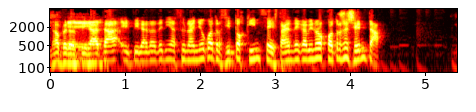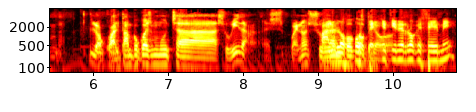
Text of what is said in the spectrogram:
No, pero el Eh, pirata, el pirata tenía hace un año 415, está en de camino a los 460. lo cual tampoco es mucha subida. Es bueno, es subir Para un los poco, pero que tiene Rock FM.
